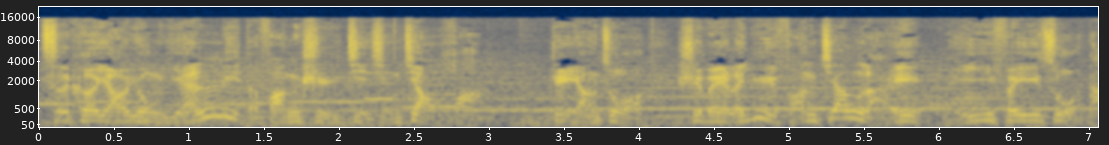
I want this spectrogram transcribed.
此刻要用严厉的方式进行教化。这样做是为了预防将来为非作歹。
